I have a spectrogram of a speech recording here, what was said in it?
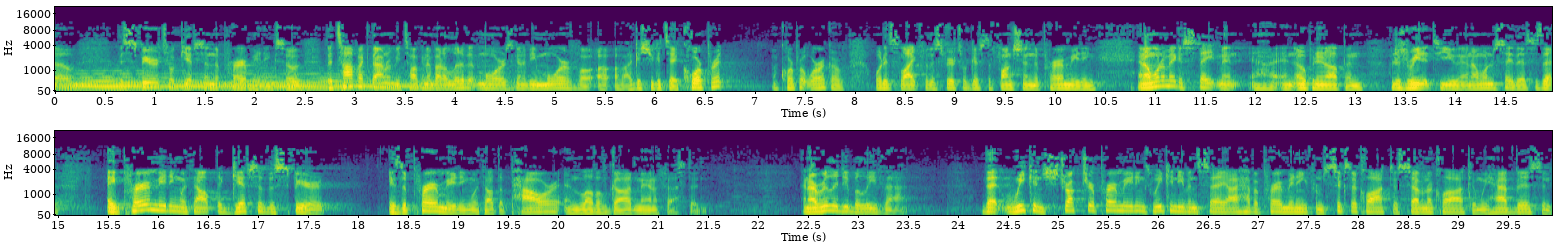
Though the spiritual gifts in the prayer meeting. So the topic that I'm going to be talking about a little bit more is going to be more of, I guess you could say, corporate corporate work of what it's like for the spiritual gifts to function in the prayer meeting. And I want to make a statement uh, and open it up and I'll just read it to you. And I want to say this is that a prayer meeting without the gifts of the Spirit is a prayer meeting without the power and love of God manifested. And I really do believe that. That we can structure prayer meetings. We can even say, I have a prayer meeting from six o'clock to seven o'clock and we have this and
